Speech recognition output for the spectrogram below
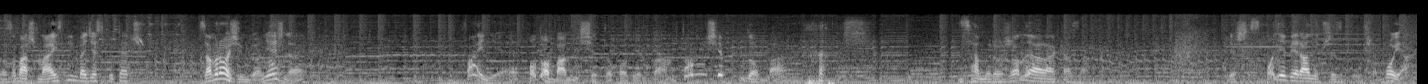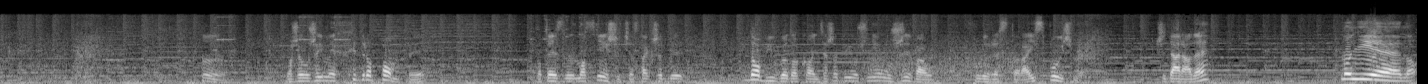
No zobacz, Majzlin będzie skuteczny. Zamroził go, nieźle. Fajnie, podoba mi się to, powiem wam. To mi się podoba. Zamrożony Alakazam. Jeszcze sponiewierany przez burzę, bo jak? Hmm. Może użyjmy hydropompy, bo to jest mocniejszy cios, tak żeby dobił go do końca, żeby już nie używał full restora. I spójrzmy, czy da radę? No nie, no.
